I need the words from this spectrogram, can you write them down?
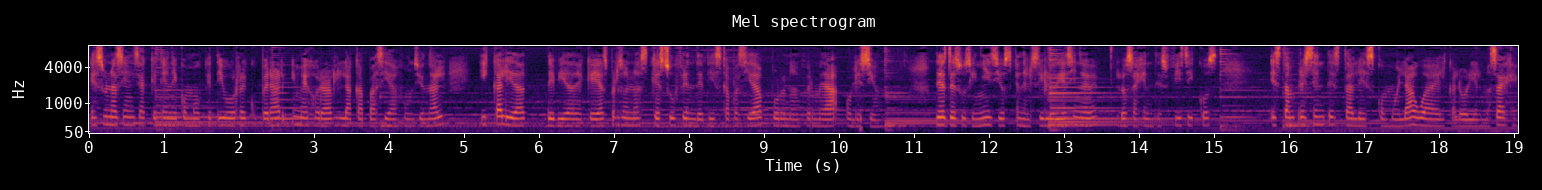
es una ciencia que tiene como objetivo recuperar y mejorar la capacidad funcional y calidad de vida de aquellas personas que sufren de discapacidad por una enfermedad o lesión. Desde sus inicios en el siglo XIX, los agentes físicos están presentes tales como el agua, el calor y el masaje.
